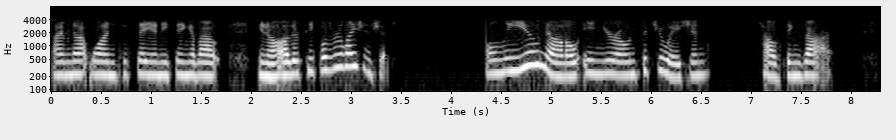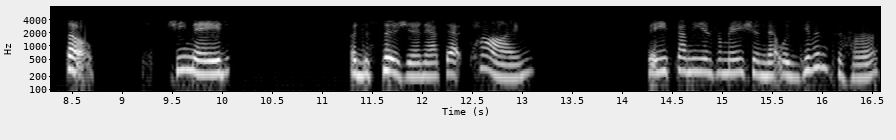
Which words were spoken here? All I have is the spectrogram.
I'm not one to say anything about you know other people's relationships. Only you know in your own situation how things are. So she made a decision at that time based on the information that was given to her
